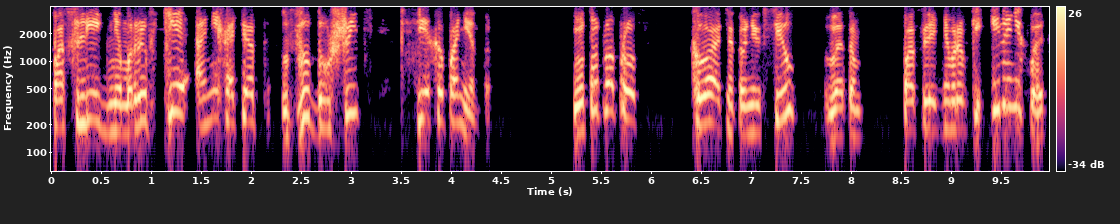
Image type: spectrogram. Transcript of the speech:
последнем рывке они хотят задушить всех оппонентов. И вот тут вопрос, хватит у них сил в этом последнем рывке или не хватит.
